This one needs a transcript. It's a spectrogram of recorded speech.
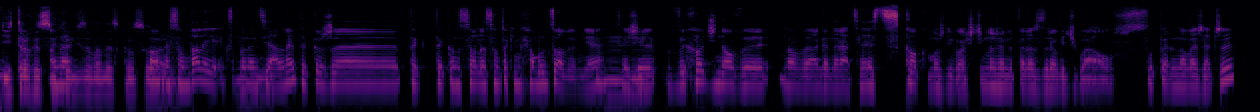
I trochę synchronizowane z konsolami. One są dalej eksponencjalne, tylko że te, te konsole są takim hamulcowym, nie? W sensie Mhm. wychodzi nowy, nowa generacja, jest skok możliwości, możemy teraz zrobić wow, super nowe rzeczy.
